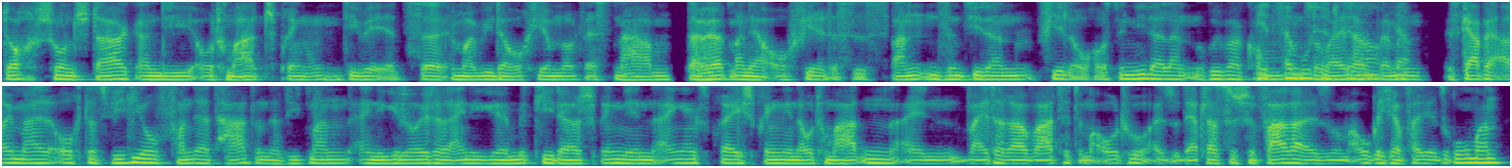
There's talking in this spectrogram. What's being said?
doch schon stark an die Automatensprengung, die wir jetzt äh, immer wieder auch hier im Nordwesten haben. Da hört man ja auch viel, dass es Banden sind, die dann viel auch aus den Niederlanden rüberkommen vermutet, und so weiter. Genau, man, ja. Es gab ja einmal auch das Video von der Tat und da sieht man einige Leute, einige Mitglieder sprengen den Eingangsbereich, sprengen den Automaten, ein weiterer wartet im Auto, also der klassische Fahrer, also im Auricher Fall jetzt Roman.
